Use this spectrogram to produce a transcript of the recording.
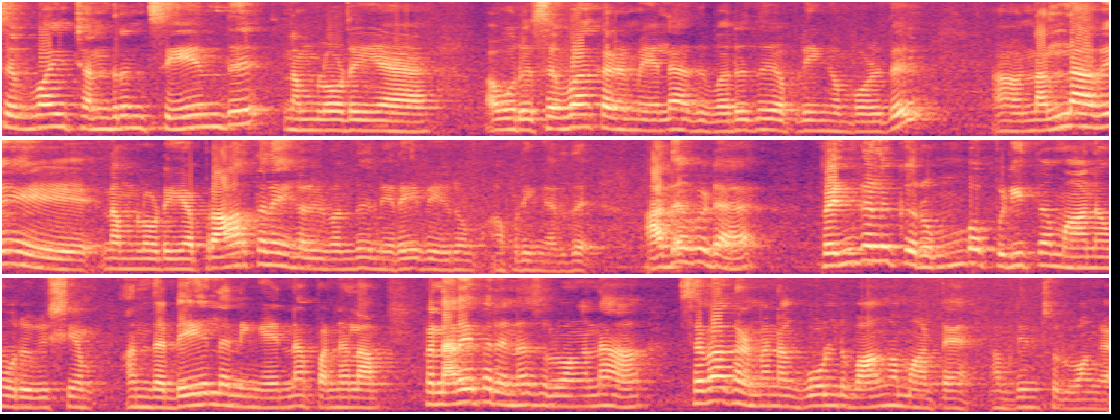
செவ்வாய் சந்திரன் சேர்ந்து நம்மளுடைய ஒரு செவ்வாய்க்கிழமையில் அது வருது அப்படிங்கும் பொழுது நல்லாவே நம்மளுடைய பிரார்த்தனைகள் வந்து நிறைவேறும் அப்படிங்கிறது. அதை விட பெண்களுக்கு ரொம்ப பிடித்தமான ஒரு விஷயம் அந்த டேயில் நீங்கள் என்ன பண்ணலாம். இப்போ நிறைய பேர் என்ன சொல்லுவாங்கன்னா செவ்வாய்க்கிழமை நான் கோல்டு வாங்க மாட்டேன் அப்படின்னு சொல்லுவாங்க.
